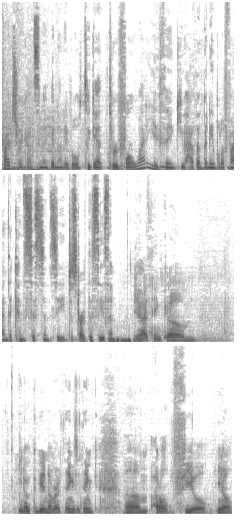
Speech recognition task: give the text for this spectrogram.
Five strikeouts tonight, but not able to get through four. Why do you think you haven't been able to find the consistency to start the season? Yeah, I think um, you know, it could be a number of things. I think um, I don't feel, you know,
